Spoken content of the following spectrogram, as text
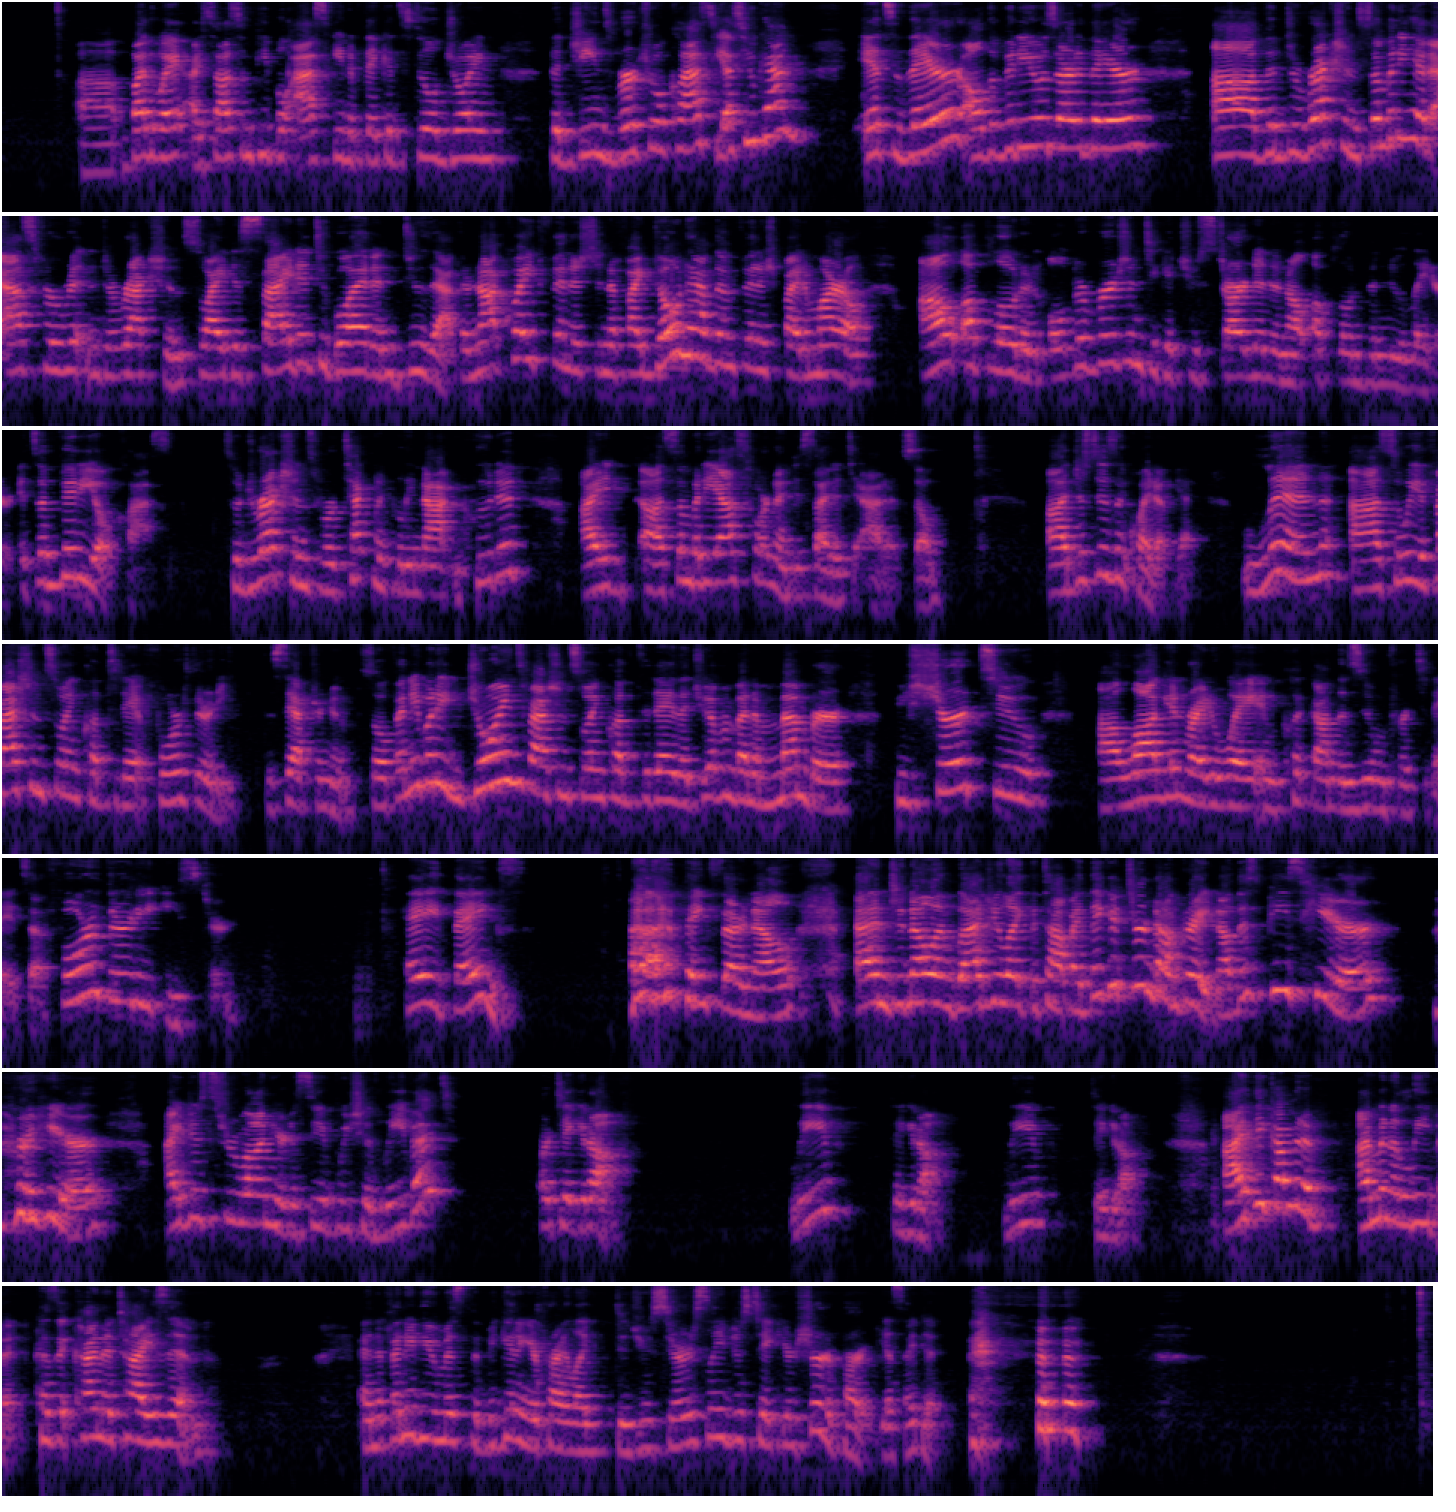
Uh, by the way, I saw some people asking if they could still join the jeans virtual class. Yes, you can. It's there. All the videos are there. Uh, the directions, somebody had asked for written directions. So I decided to go ahead and do that. They're not quite finished. And if I don't have them finished by tomorrow, I'll upload an older version to get you started and I'll upload the new later. It's a video class. So directions were technically not included. I uh, somebody asked for it and I decided to add it. So uh, just isn't quite up yet. Lynn, uh, so we have Fashion Sewing Club today at 4.30 this afternoon. So if anybody joins Fashion Sewing Club today that you haven't been a member, be sure to uh, log in right away and click on the Zoom for today. It's at 4.30 Eastern. Hey, thanks. thanks, Darnell. And Janelle, I'm glad you like the top. I think it turned out great. Now this piece here, right here, I just threw on here to see if we should leave it or take it off. Leave, take it off. Leave, take it off. I think I'm gonna I'm gonna leave it because it kind of ties in. And if any of you missed the beginning, you're probably like, "Did you seriously just take your shirt apart?" Yes, I did.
